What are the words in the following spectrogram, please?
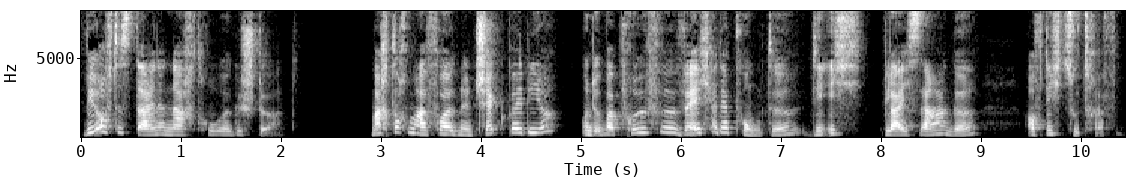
Wie oft ist deine Nachtruhe gestört? Mach doch mal folgenden Check bei dir und überprüfe, welcher der Punkte, die ich gleich sage, auf dich zutreffen.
